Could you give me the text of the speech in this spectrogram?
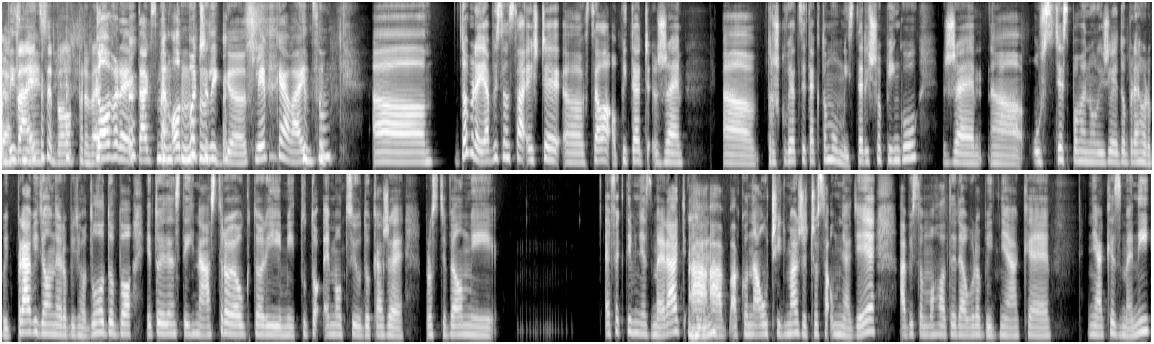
aby sme... Vajce bolo prvé. Dobre, tak sme odbočili k eh, sliepke a vajcu. Uh, dobre, ja by som sa ešte uh, chcela opýtať, že Uh, trošku viac tak tomu mystery shoppingu, že uh, už ste spomenuli, že je dobré ho robiť pravidelne, robiť ho dlhodobo. Je to jeden z tých nástrojov, ktorý mi túto emóciu dokáže proste veľmi efektívne zmerať a, mm-hmm. a ako naučiť ma, že čo sa u mňa deje, aby som mohla teda urobiť nejaké, nejaké zmeny.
